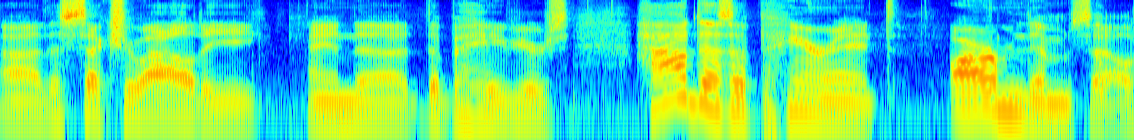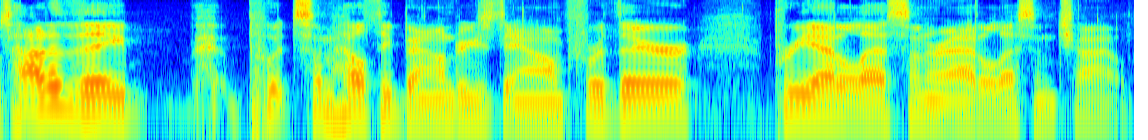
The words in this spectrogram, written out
uh, the sexuality and uh, the behaviors, how does a parent arm themselves? How do they put some healthy boundaries down for their pre-adolescent or adolescent child?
